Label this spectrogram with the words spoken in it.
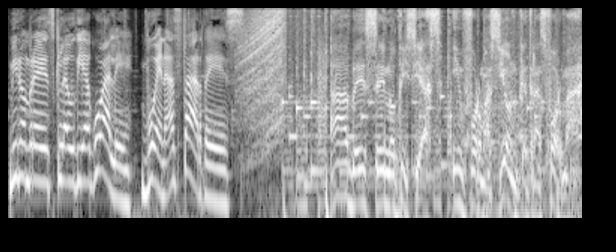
Mi nombre es Claudia Guale. Buenas tardes. ABC Noticias, información que transforma.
